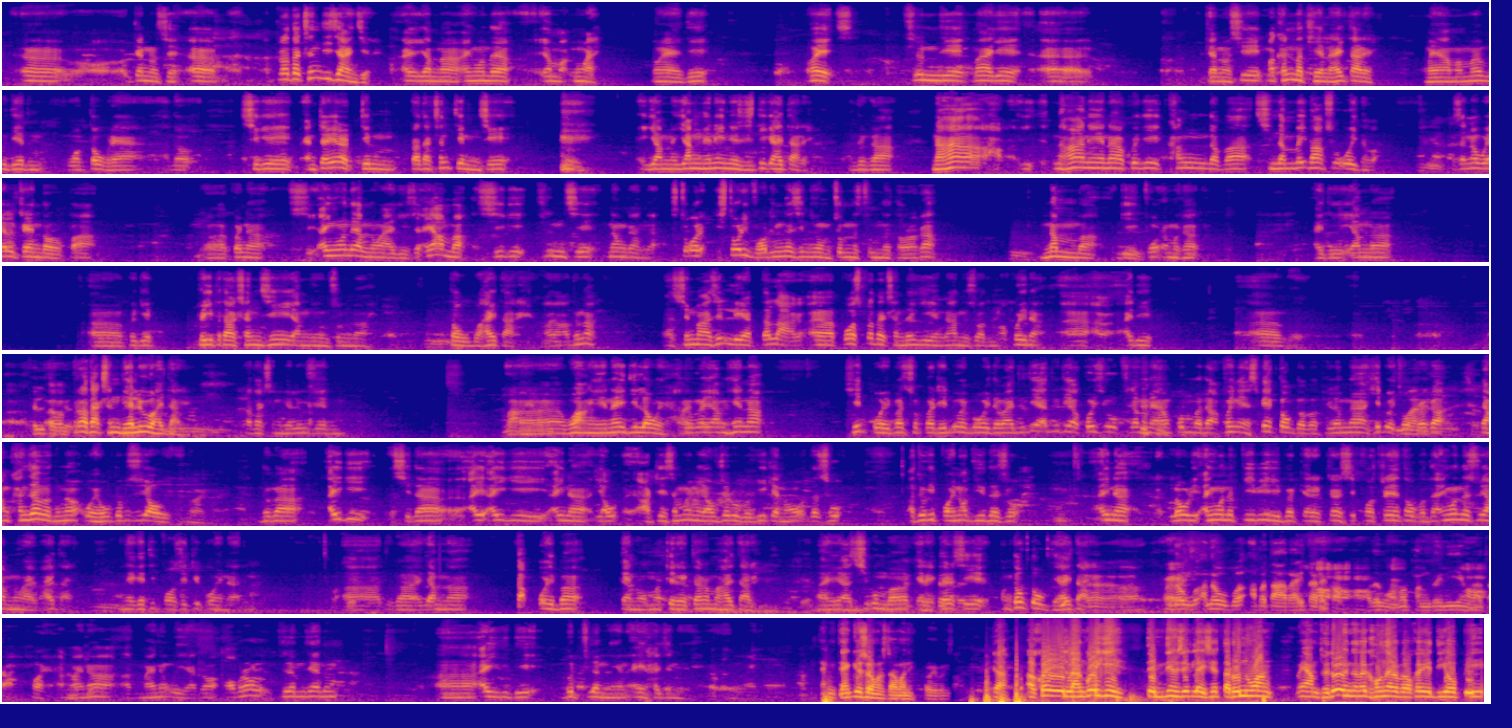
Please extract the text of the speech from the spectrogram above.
ꯀꯩꯅꯣꯁꯦ ꯄ꯭ꯔꯗꯛꯁꯟ ꯗꯤꯖꯥꯏꯟꯁꯦ ꯑꯩ ꯌꯥꯝꯅ ꯑꯩꯉꯣꯟꯗ ꯌꯥꯝ ꯅꯨꯡꯉꯥꯏ ꯅꯨꯡꯉꯥꯏ ꯍꯥꯏꯗꯤ ꯍꯣꯏ ꯐꯤꯂꯝꯁꯦ ꯃꯥꯒꯤ ꯀꯩꯅꯣꯁꯤ ꯃꯈꯜ ꯃꯊꯦꯜ ꯍꯥꯏꯇꯥꯔꯦ ꯃꯌꯥꯝ ꯑꯃꯕꯨꯗꯤ ꯑꯗꯨꯝ ꯋꯥꯛ ꯇꯧꯈ꯭ꯔꯦ ꯑꯗꯣ ꯁꯤꯒꯤ ꯑꯦꯟꯇꯥꯌꯔ ꯇꯤꯝ ꯄ꯭ꯔꯗꯛꯁꯟ ꯇꯤꯝꯁꯤ ꯌꯥꯝꯅ ꯌꯪ ꯑꯦꯟ ꯏꯅꯔꯖꯤꯇꯤꯛ ꯍꯥꯏꯇꯥꯔꯦ ꯑꯗꯨꯒ ꯅꯍꯥ ꯅꯍꯥꯅꯦꯅ ꯑꯩꯈꯣꯏꯒꯤ ꯈꯪꯗꯕ ꯁꯤꯟꯗꯝꯕꯩ ꯚꯥꯕꯁꯨ ꯑꯣꯏꯗꯕ ꯐꯖꯅ ꯋꯦꯜ ꯇ꯭ꯔꯦꯟ ꯇꯧꯔꯛꯄ ꯑꯩꯈꯣꯏꯅ ꯁꯤ ꯑꯩꯉꯣꯟꯗ ꯌꯥꯝ ꯅꯨꯡꯉꯥꯏꯈꯤꯕꯁꯦ ꯑꯌꯥꯝꯕ ꯁꯤꯒꯤ ꯐꯤꯂꯝꯁꯤ ꯅꯝ ꯀꯥꯟꯗ ꯏꯁꯇꯣꯔꯤ ꯕꯣꯔꯗꯤꯡꯒꯁꯤ ꯅꯤꯌꯣꯝ ꯆꯨꯝꯅ ꯆꯨꯝꯅ ꯇꯧꯔꯒ ꯅꯝꯕꯒꯤ ꯄꯣꯠ ꯑꯃꯈꯛ ꯍꯥꯏꯗꯤ ꯌꯥꯝꯅ ꯑꯩꯈꯣꯏꯒꯤ ꯄ꯭ꯔꯤ ꯄ꯭ꯔꯗꯛꯁꯟꯁꯤ ꯌꯥꯝ ꯅꯤꯌꯣꯝ ꯆꯨꯝꯅ ꯇꯧꯕ ꯍꯥꯏꯇꯥꯔꯦ ꯑꯗꯨꯅ ꯁꯤꯅꯦꯃꯥꯁꯤ ꯂꯦꯞꯇ ꯂꯥꯛꯑꯒ ꯄꯣꯁ ꯄ꯭ꯔꯗꯛꯁꯟꯗ ꯌꯦꯡꯀꯥꯟꯗꯁꯨ ꯑꯗꯨꯝ ꯑꯩꯈꯣꯏꯅ ꯍꯥꯏꯗꯤ ꯄ꯭ꯔꯗꯛꯁꯟ ꯚꯦꯂꯨ ꯍꯥꯏꯇꯥꯔꯦ ꯄ꯭ꯔꯗꯛꯁꯟ ꯚꯦꯂꯨꯁꯦ ꯑꯗꯨꯝ ꯋꯥꯡꯉꯦꯅ ꯑꯩꯗꯤ ꯂꯧꯋꯦ ꯑꯗꯨꯒ ꯌꯥꯝ ꯍꯦꯟꯅ ꯍꯤꯠ ꯑꯣꯏꯕ ꯁꯨꯄꯔ ꯍꯤꯠ ꯑꯣꯏꯕ ꯑꯣꯏꯗꯕ ꯑꯗꯨꯗꯤ ꯑꯗꯨꯗꯤ ꯑꯩꯈꯣꯏꯁꯨ ꯐꯤꯂꯝ ꯃꯌꯥꯝ ꯀꯨꯝꯕꯗ ꯑꯩꯈꯣꯏꯅ ꯑꯦꯛꯁꯄꯦꯛ ꯇꯧꯗꯕ ꯐꯤꯂꯝꯅ ꯍꯤꯠ ꯑꯣꯏꯊꯣꯛꯈ꯭ꯔꯒ ꯌꯥꯝ ꯈꯟꯖꯕꯗꯨꯅ ꯑꯣꯏꯍꯧꯗꯕꯁꯨ ꯌꯥꯎꯏ ꯑꯗꯨꯒ ꯑꯩꯒꯤ ꯁꯤꯗ ꯑꯩ ꯑꯩꯒꯤ ꯑꯩꯅ ꯑꯥꯔꯇꯤꯁ ꯑꯃ ꯑꯣꯏꯅ ꯌꯥꯎꯖꯔꯨꯕꯒꯤ ꯀꯩꯅꯣꯗꯁꯨ ꯑꯗꯨꯒꯤ ꯄꯣꯏꯟ ꯑꯣꯐ ꯚ꯭ꯌꯨꯗꯁꯨ ꯑꯩꯅ ꯂꯧꯔꯤ ꯑꯩꯉꯣꯟꯗ ꯄꯤꯕꯤꯔꯤꯕ ꯀꯦꯔꯦꯛꯇꯔꯁꯤ ꯄꯣꯔꯇ꯭ꯔꯦ ꯇꯧꯕꯗ ꯑꯩꯉꯣꯟꯗꯁꯨ ꯌꯥꯝ ꯅꯨꯡꯉꯥꯏꯕ ꯍꯥꯏꯇꯥꯔꯦ ꯅꯦꯒꯦꯇꯤꯞ ꯄꯣꯖꯤꯇꯤꯞ ꯑꯣꯏꯅ ꯑꯗꯨꯝ ꯑꯗꯨꯒ ꯌꯥꯝꯅ ꯇꯞ ꯑꯣꯏꯕ ꯀꯩꯅꯣ ꯑꯃ ꯀꯦꯔꯦꯛꯇꯔ ꯑꯃ ꯍꯥꯏꯇꯥꯔꯦ ꯑꯩ ꯑꯁꯤꯒꯨꯝꯕ ꯀꯦꯔꯦꯛꯇꯔꯁꯤ ꯄꯪꯇꯧ ꯇꯧꯗꯦ ꯍꯥꯏꯇꯥꯔꯦ ꯑꯅꯧꯕ ꯑꯅꯧꯕ ꯑꯕꯇꯥꯔ ꯍꯥꯏꯇꯥꯔꯦꯀꯣ ꯑꯗꯨꯒꯨꯝꯕ ꯑꯃ ꯐꯪꯗꯣꯏꯅꯤ ꯌꯦꯡꯕ ꯅꯠꯇ꯭ꯔꯥ ꯍꯣꯏ ꯑꯗꯨꯃꯥꯏꯅ ꯑꯗꯨꯃꯥꯏꯅ ꯎꯏ ꯑꯗꯣ ꯑꯣꯚꯔꯑꯣꯜ ꯐꯤꯂꯝꯁꯦ ꯑꯗꯨꯝ ꯑꯩꯒꯤꯗꯤ ꯒꯨꯗ ꯐꯤꯂꯝꯅꯦꯅ ꯑꯩ ꯍꯥꯏꯖꯅꯤꯡꯉꯤ ꯊꯦꯡꯛ ꯌꯨ ꯁꯣ ꯃꯆ ꯇꯥꯃꯣꯅꯤ ꯌꯥ ꯑꯩꯈꯣꯏ ꯂꯥꯡꯒꯣꯏꯒꯤ ꯇꯤꯝꯗꯤ ꯍꯧꯖꯤꯛ ꯂꯩꯁꯦ ꯇꯔꯨꯟ ꯋꯥꯡ ꯃꯌꯥꯝ ꯊꯣꯏꯗꯣꯛ ꯍꯦꯟꯗꯣꯛꯅ ꯈꯪꯅꯔꯕ ꯑꯩꯈꯣꯏꯒꯤ ꯗꯤ ꯑꯣ ꯄꯤ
